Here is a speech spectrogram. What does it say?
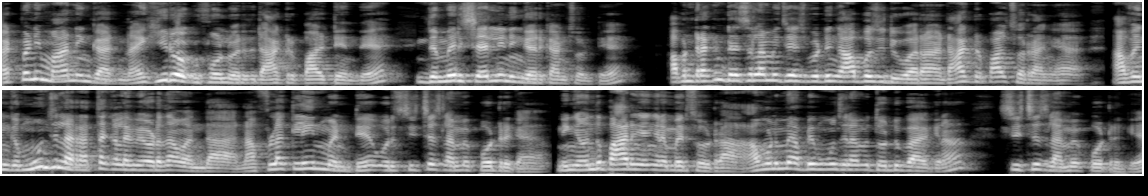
கட் பண்ணி மார்னிங் காட்டினா ஹீரோவுக்கு ஃபோன் வருது டாக்டர் பால்ட்டேந்து. இந்த மாதிரி ஷெர்லின் இங்கே இருக்கான்னு சொல்லிட்டு. அப்புறம் டக்குன்னு ட்ரெஸ் எல்லாமே சேஞ்ச் பண்ணிட்டு இங்க ஆப்போசிட்டுக்கு வரான். டாக்டர் பால் சொல்றாங்க அவன் இங்க மூஞ்சில ரத்த கலவையோட தான் வந்தா. நான் ஃபுல்லா க்ளீன் பண்ணிட்டு ஒரு ஸ்டிச்சஸ் எல்லாமே போட்டிருக்கேன். நீங்க வந்து பாருங்கங்கிற மாதிரி சொல்றா. அவனுமே அப்படியே மூஞ்சி எல்லாமே தொட்டு பார்க்கறான். ஸ்டிச்சஸ் எல்லாமே போட்டிருக்கு.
